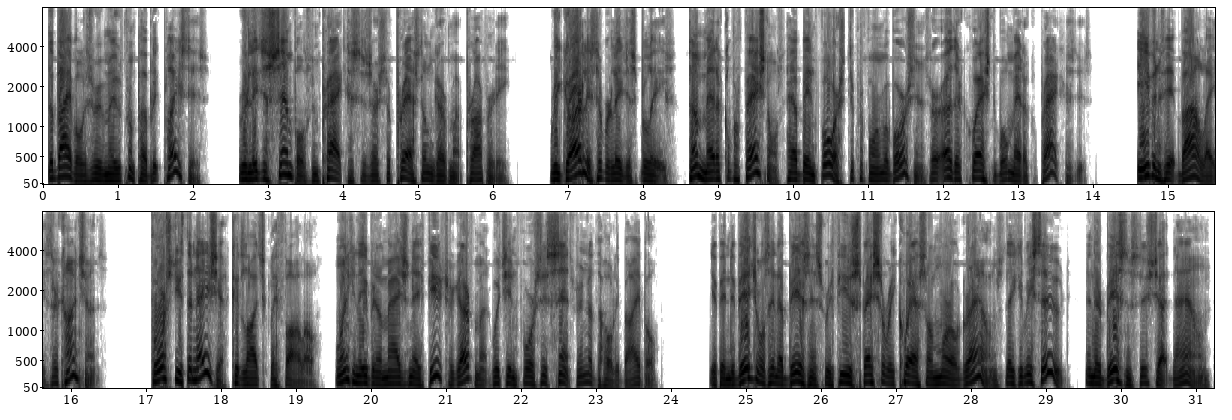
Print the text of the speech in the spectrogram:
The Bible is removed from public places. Religious symbols and practices are suppressed on government property. Regardless of religious beliefs, some medical professionals have been forced to perform abortions or other questionable medical practices, even if it violates their conscience. Forced euthanasia could logically follow. One can even imagine a future government which enforces censoring of the Holy Bible. If individuals in a business refuse special requests on moral grounds, they can be sued and their businesses shut down.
